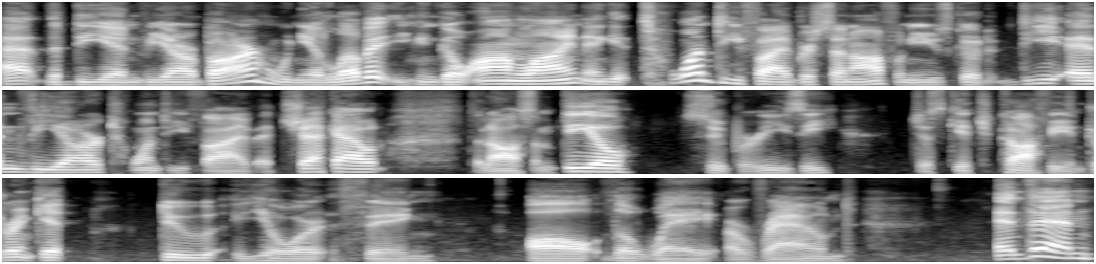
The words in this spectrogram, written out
at the DNVR bar. When you love it, you can go online and get 25% off when you use code DNVR25 at checkout. It's an awesome deal, super easy. Just get your coffee and drink it. Do your thing all the way around. And then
